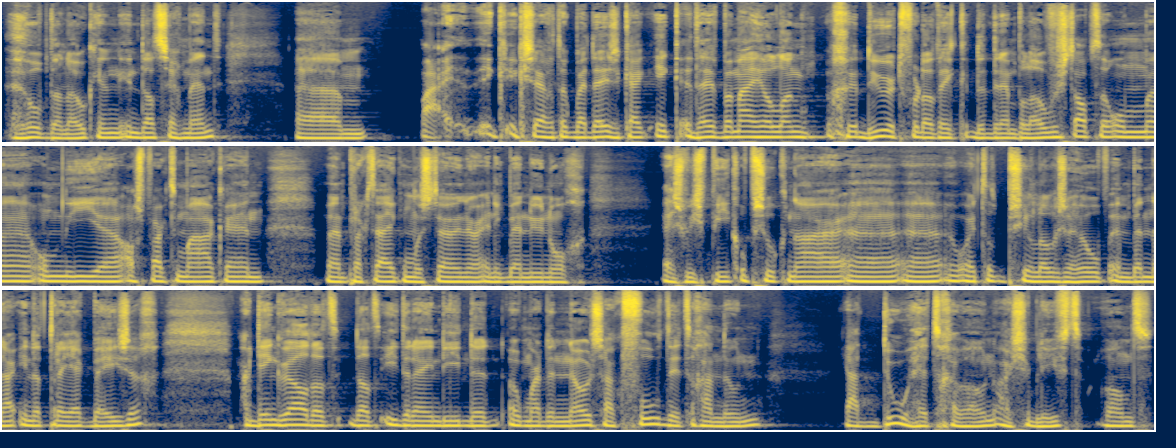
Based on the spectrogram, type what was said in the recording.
hulp dan ook in, in dat segment. Ehm, maar ik, ik zeg het ook bij deze. Kijk, ik, het heeft bij mij heel lang geduurd voordat ik de drempel overstapte om, eh, om die eh, afspraak te maken. En mijn praktijkondersteuner. En ik ben nu nog, as we speak, op zoek naar eh, hoe heet dat, psychologische hulp. En ben daar in dat traject bezig. Maar ik denk wel dat, dat iedereen die de, ook maar de noodzaak voelt dit te gaan doen ja, doe het gewoon alsjeblieft. Want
